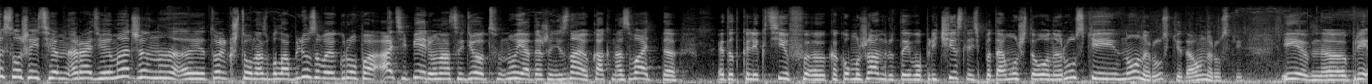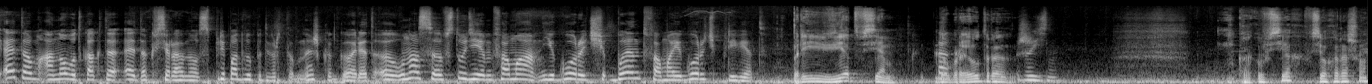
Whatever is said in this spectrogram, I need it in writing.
Вы слушаете радио Imagine. Только что у нас была блюзовая группа, а теперь у нас идет, ну, я даже не знаю, как назвать-то этот коллектив, к какому жанру-то его причислить, потому что он и русский, ну, он и русский, да, он и русский. И э, при этом оно вот как-то это все равно с приподвыподвертом, знаешь, как говорят. У нас в студии Фома Егорыч Бенд. Фома Егорыч, привет. Привет всем. Как Доброе утро. Жизнь. Как у всех, все хорошо.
